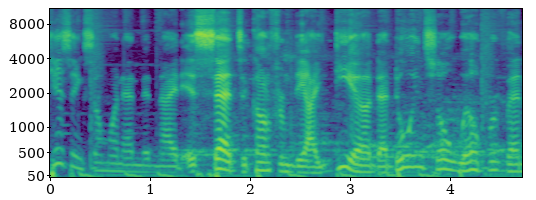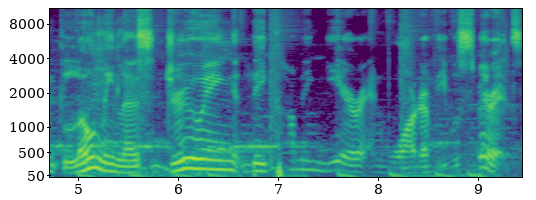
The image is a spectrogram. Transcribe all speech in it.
kissing someone at midnight is said to come from the idea that doing so will prevent loneliness during the coming year and ward off evil spirits.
